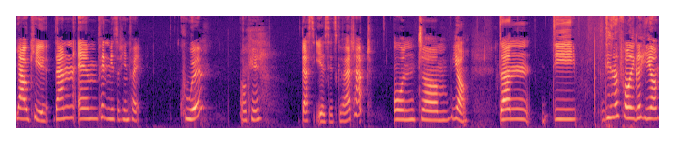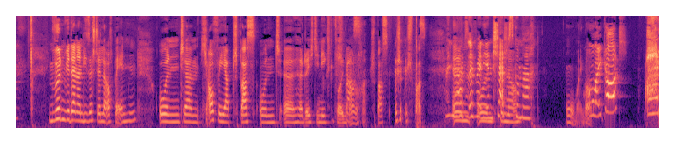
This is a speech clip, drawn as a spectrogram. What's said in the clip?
Ja, okay. Dann ähm, finden wir es auf jeden Fall cool, Okay. dass ihr es jetzt gehört habt. Und ähm, ja, dann die diese Folge hier würden wir dann an dieser Stelle auch beenden. Und ähm, ich hoffe, ihr habt Spaß und äh, hört euch die nächsten Folgen Spaß. auch noch an. Spaß. Spaß. Meine ähm, hat es einfach in ihren Status genau. gemacht. Oh mein Gott. Oh mein Gott. Oh,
